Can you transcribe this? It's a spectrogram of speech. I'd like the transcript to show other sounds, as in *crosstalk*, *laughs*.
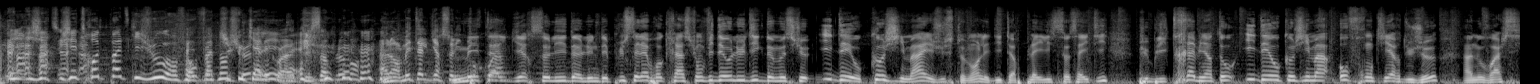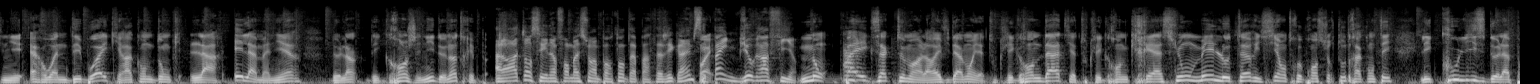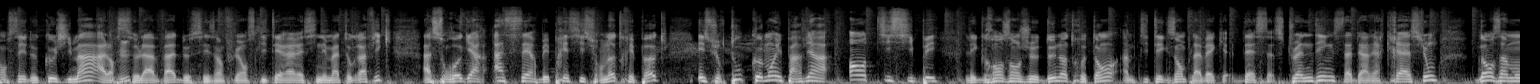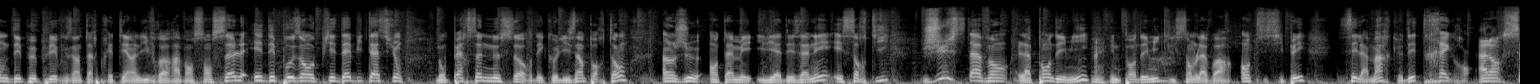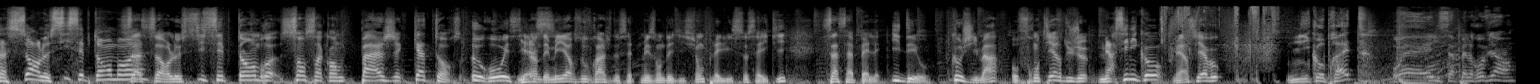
*laughs* J'ai trop de potes qui jouent en fait. En fait, Maintenant je suis calé. quoi, ouais. tout simplement. *laughs* Alors, Metal Gear Solid, pourquoi Metal Gear Solid, l'une des plus célèbres créations vidéoludiques de monsieur Hideo Kojima et justement l'éditeur Playlist Society publie très bientôt Hideo Kojima aux frontières du jeu, un ouvrage signé Erwan Desbois et qui raconte donc l'art et la manière de l'un des grands génies de notre époque. Alors, attends, c'est une information importante à partager quand même. C'est Ouais. pas une biographie. hein. Non, pas Ah. exactement. Alors évidemment, il y a toutes les grandes dates, il y a toutes les grandes créations, mais l'auteur ici entreprend surtout de raconter les coulisses de la pensée de Kojima. Alors cela va de ses influences littéraires et cinématographiques à son regard acerbe et précis sur notre époque, et surtout comment il parvient à anticiper les grands enjeux de notre temps. Un petit exemple avec Death Stranding, sa dernière création. Dans un monde dépeuplé, vous interprétez un livreur avançant seul et déposant au pied d'habitations dont personne ne sort des colis importants. Un jeu entamé il y a des années est sorti juste avant la pandémie, une pandémie qu'il semble avoir anticipée. C'est la marque des très grands. Alors, ça sort le 6 septembre. Ça sort le 6 septembre, 150 pages, 14 euros, et c'est Yes. l'un des meilleurs ouvrages de cette maison d'édition, Playlist Society. Ça s'appelle Hideo Kojima aux frontières du jeu. Merci, Nico. Merci à vous. Nico prête? Ouais, il s'appelle Revient.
